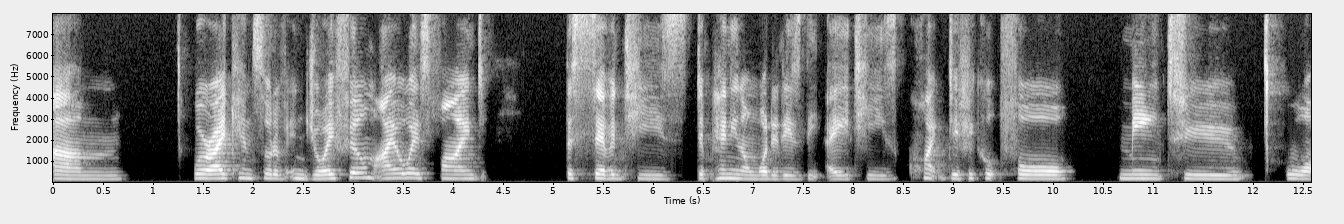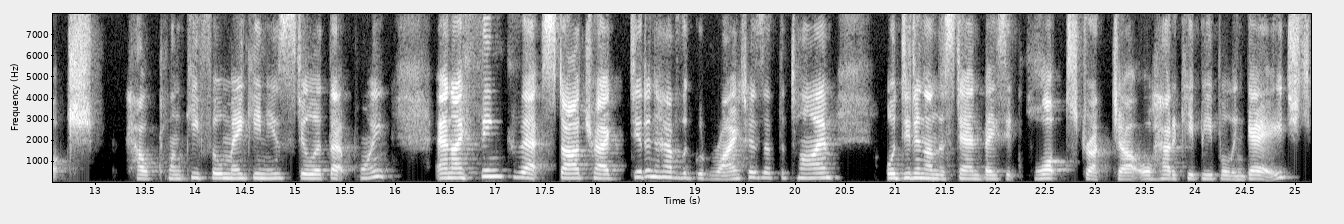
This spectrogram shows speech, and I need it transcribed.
um, where I can sort of enjoy film. I always find the 70s, depending on what it is, the 80s, quite difficult for me to watch how clunky filmmaking is still at that point. And I think that Star Trek didn't have the good writers at the time or didn't understand basic plot structure or how to keep people engaged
